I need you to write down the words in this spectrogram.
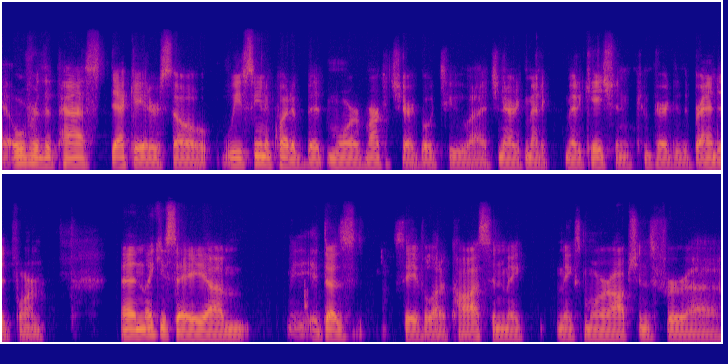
over the past decade or so, we've seen a quite a bit more market share go to uh, generic medic- medication compared to the branded form. And like you say, um, it does save a lot of costs and make makes more options for uh,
